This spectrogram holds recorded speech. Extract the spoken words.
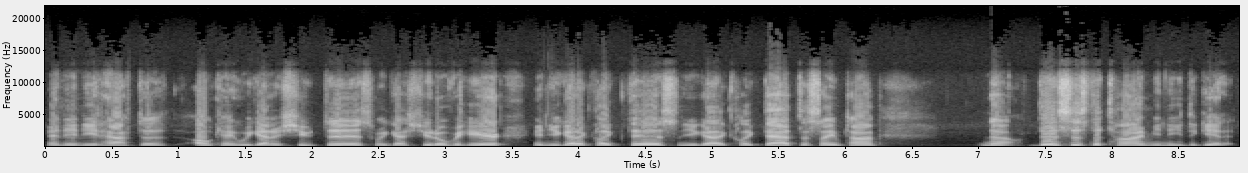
and then you'd have to okay, we got to shoot this, we got to shoot over here, and you got to click this, and you got to click that at the same time. No, this is the time you need to get it.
